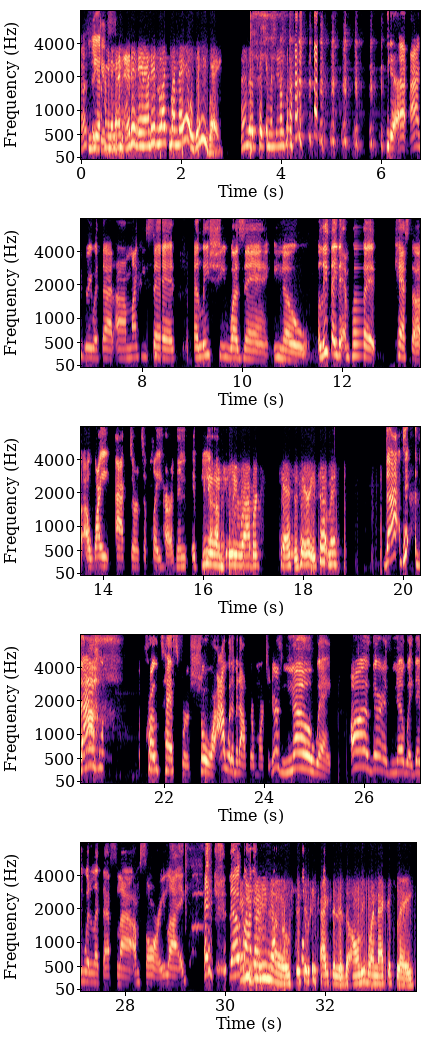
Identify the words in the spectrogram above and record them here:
I think Yeah. I, mean, I, I didn't and I didn't like my nails anyway. I ended up taking the nails off. Yeah, I, I agree with that. Um, like you said, at least she wasn't, you know, at least they didn't put cast a, a white actor to play her. Then if You yeah, know, when Julia Roberts cast as Harriet Tubman. that that was a protest for sure. I would have been out there marching. There's no way. Oh, there is no way they would have let that slide. I'm sorry. Like nobody Everybody knows Cicely Tyson is the only one that could play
